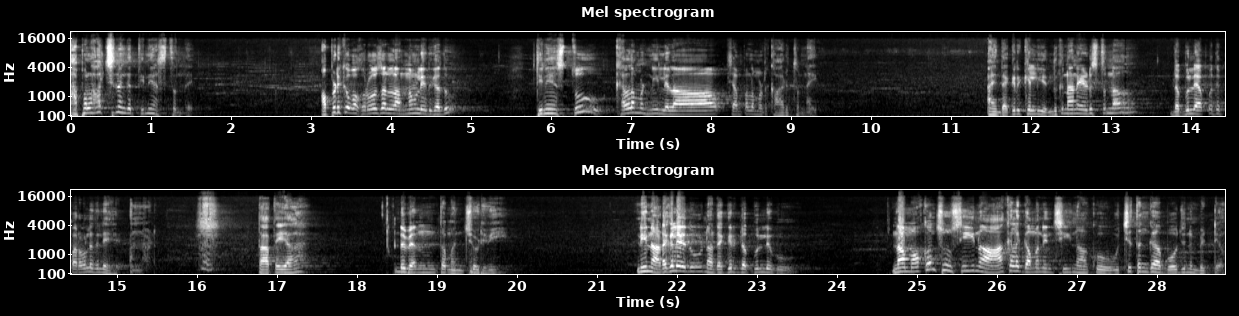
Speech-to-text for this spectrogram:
అపలాచనంగా తినేస్తుంది. అప్పటికే ఒక రోజుల్లో అన్నం లేదు కదూ? తినేస్తూ కళ్ళమటి నీళ్ళు ఇలా చెంపలమట కారుతున్నాయి. ఆయన దగ్గరికి వెళ్ళి ఎందుకు నాన్న ఏడుస్తున్నావు? డబ్బులు లేకపోతే పర్వాలేదులే అన్న తాతయ్య నువ్వెంత మంచోడివి. నేను అడగలేదు నా దగ్గర డబ్బులు లేవు. నా ముఖం చూసి నా ఆకలి గమనించి నాకు ఉచితంగా భోజనం పెట్టావు.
